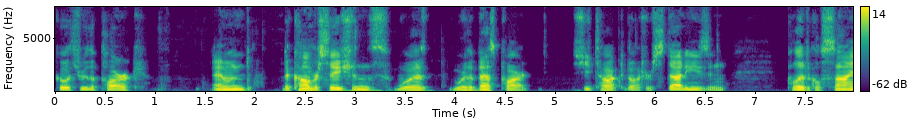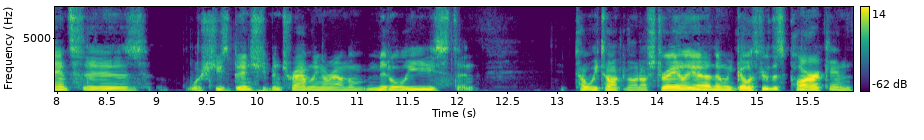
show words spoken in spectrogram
go through the park, and the conversations was were the best part. She talked about her studies and political sciences, where she's been. She's been traveling around the Middle East and we talked about Australia. And then we go through this park, and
